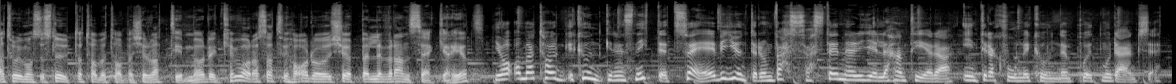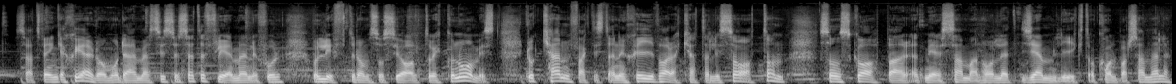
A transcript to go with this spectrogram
Jag tror vi måste sluta ta betalt per kilowattimme och det kan vara så att vi har då, köper leveranssäkerhet. Ja, om man tar kundgränssnittet så är vi ju inte de vassaste när det gäller att hantera interaktion med kunden på ett modernt sätt. Så att vi engagerar dem och därmed sysselsätter fler människor och lyfter dem socialt och ekonomiskt. Då kan faktiskt energi vara katalysatorn som skapar ett mer sammanhållet, jämlikt och hållbart samhälle.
